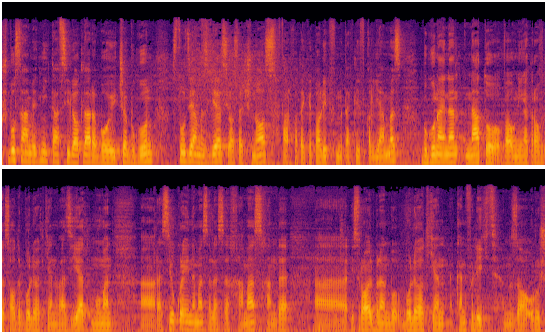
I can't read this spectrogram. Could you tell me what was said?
ushbu sammitning tafsilotlari bo'yicha bugun studiyamizga siyosatshunos farhod aka tolipovni taklif qilganmiz. Bugun aynan nato va uning atrofida sodir bo'layotgan vaziyat umuman rossiya ukraina masalasi hamas hamda isroil bilan bo'layotgan konflikt nizo urush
